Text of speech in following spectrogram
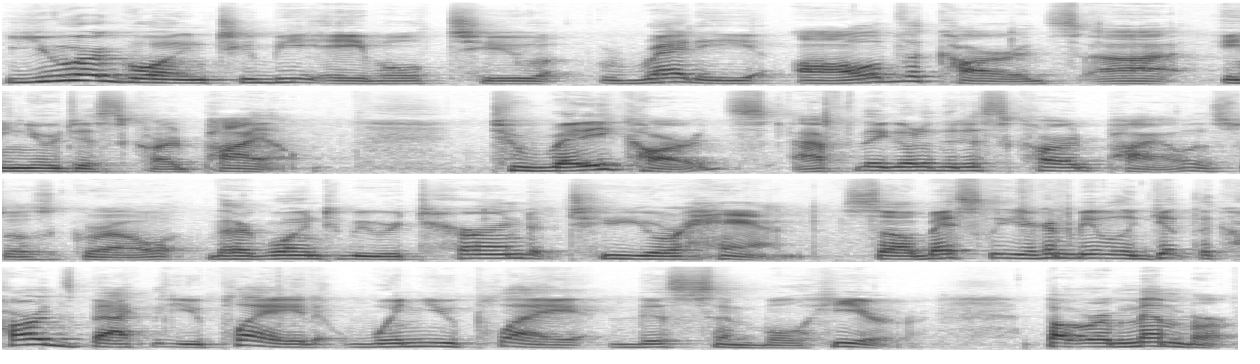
you are going to be able to ready all of the cards uh, in your discard pile. To ready cards, after they go to the discard pile, as well as Grow, they're going to be returned to your hand. So basically you're going to be able to get the cards back that you played when you play this symbol here. But remember,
